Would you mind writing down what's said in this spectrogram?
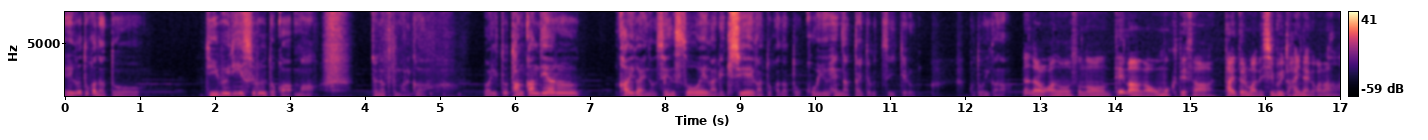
映画とかだと、DVD スルーとか、まあ、じゃなくてもあれか、割と単館でやる海外の戦争映画、歴史映画とかだと、こういう変なタイトルついてること多いかな。なんだろう、あの、その、テーマが重くてさ、タイトルまで渋いと入んないのかな？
